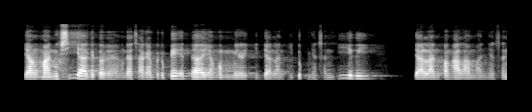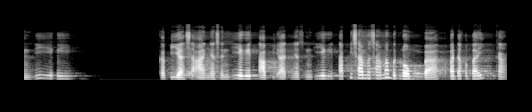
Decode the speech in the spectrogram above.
yang manusia gitu yang dasarnya berbeda yang memiliki jalan hidupnya sendiri jalan pengalamannya sendiri kebiasaannya sendiri, tabiatnya sendiri, tapi sama-sama berlomba kepada kebaikan.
